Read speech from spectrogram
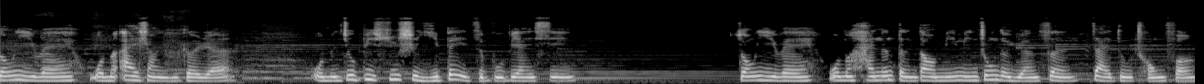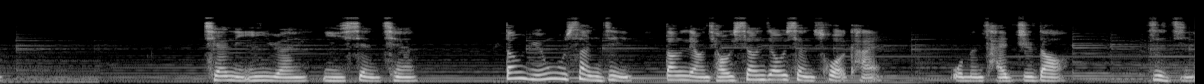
总以为我们爱上一个人，我们就必须是一辈子不变心。总以为我们还能等到冥冥中的缘分再度重逢。千里姻缘一线牵，当云雾散尽，当两条相交线错开。我们才知道，自己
